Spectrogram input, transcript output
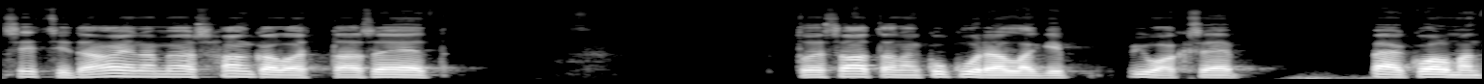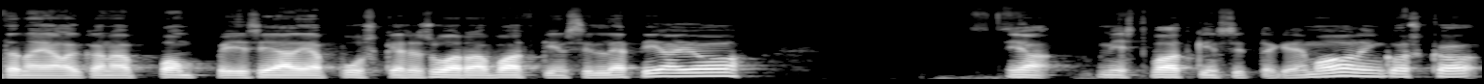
sitten sitä aina myös hankaloittaa se, että toi saatanan kukurellakin juoksee pää kolmantena jalkana, pomppii siellä ja puskee se suoraan Watkinsin läpiajoon. Ja mistä Watkins sitten tekee maalin, koska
